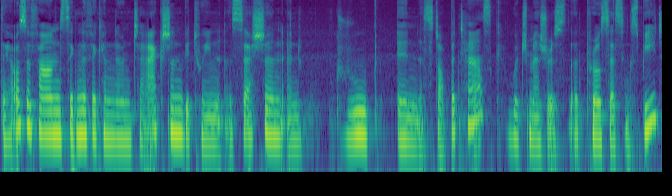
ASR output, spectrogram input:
They also found significant interaction between session and group in Stop It task, which measures the processing speed.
